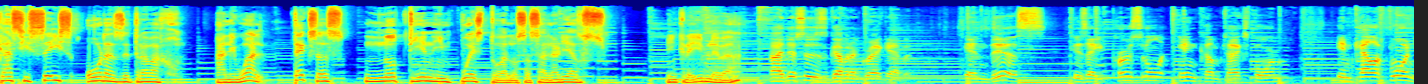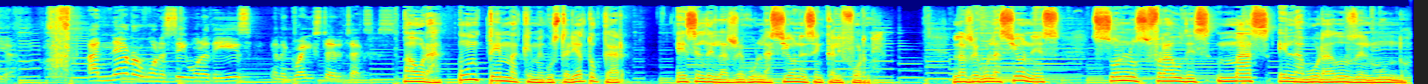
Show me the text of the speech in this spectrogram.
casi 6 horas de trabajo. Al igual, Texas no tiene impuesto a los asalariados. Increíble, ¿verdad? Hi, this is Governor Greg Abbott, and this is a personal income tax form in California. I never want to see one of these in the great state of Texas. Ahora, un tema que me gustaría tocar es el de las regulaciones en California. Las regulaciones son los fraudes más elaborados del mundo.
